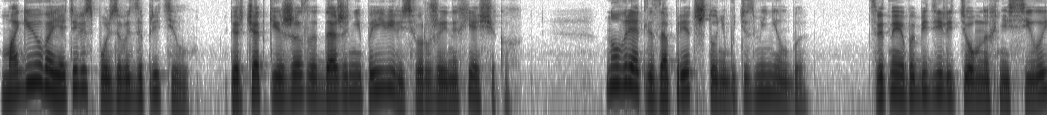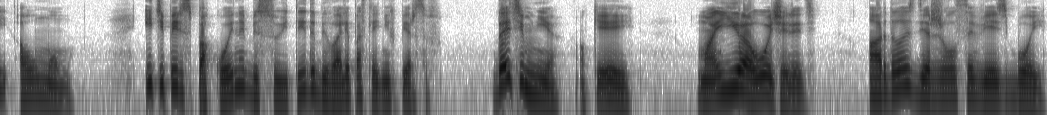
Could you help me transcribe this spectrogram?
Магию воятель использовать запретил. Перчатки и жезлы даже не появились в оружейных ящиках. Но вряд ли запрет что-нибудь изменил бы. Цветные победили темных не силой, а умом. И теперь спокойно, без суеты добивали последних персов. «Дайте мне!» «Окей!» «Моя очередь!» Ардала сдерживался весь бой.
